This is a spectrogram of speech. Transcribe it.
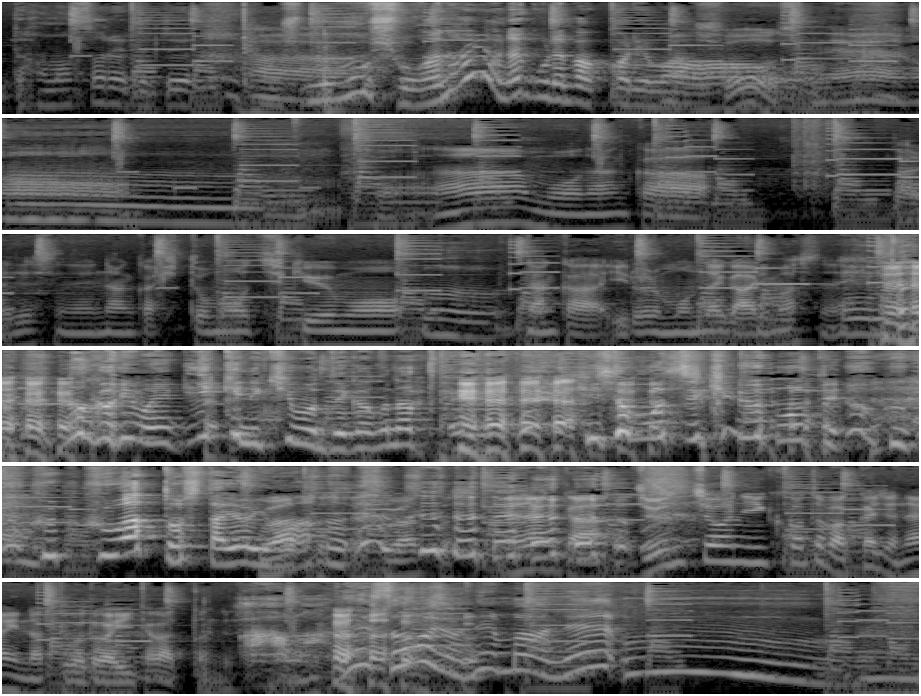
て話されててはい。もうもうしょうがないよねこればっかりは。まあそうですね。うん。そうだな。もうなんかあれですねなんか人も地球もうん。なんかいろいろ問題がありますね、うん。なんか今一気に規模でかくなって 人も地球もってふわっとしたよ今。ふわっとしていやなんか順調にいくことばっかりじゃないなってことが言いたかったんですあよまあねそうよね。まあね。うん。うん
